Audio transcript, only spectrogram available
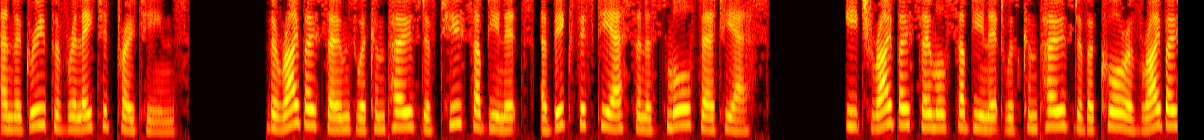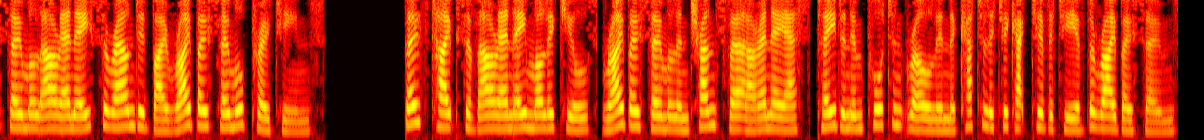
and a group of related proteins. The ribosomes were composed of two subunits, a big 50S and a small 30S. Each ribosomal subunit was composed of a core of ribosomal RNA surrounded by ribosomal proteins. Both types of RNA molecules ribosomal and transfer RNAS played an important role in the catalytic activity of the ribosomes.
